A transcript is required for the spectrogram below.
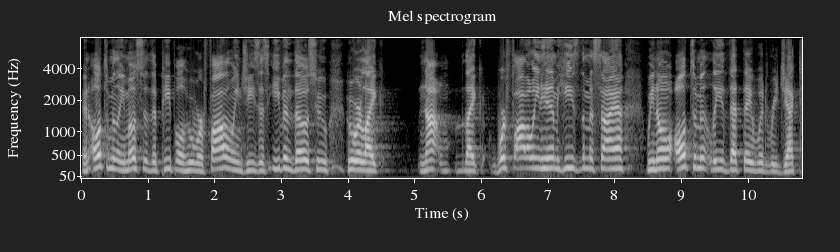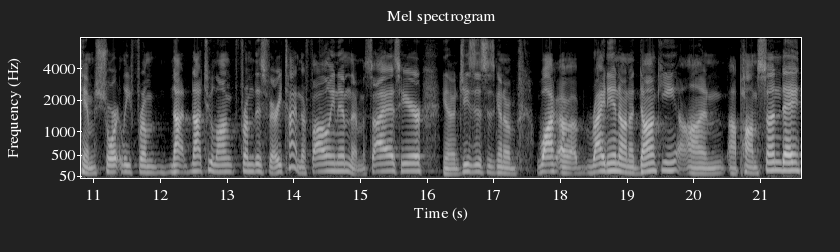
And ultimately, most of the people who were following Jesus, even those who, who were like, not like, we're following him, he's the Messiah, we know ultimately that they would reject him shortly from, not, not too long from this very time. They're following him, the Messiah is here, you know, Jesus is going to walk, uh, ride in on a donkey on uh, Palm Sunday,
